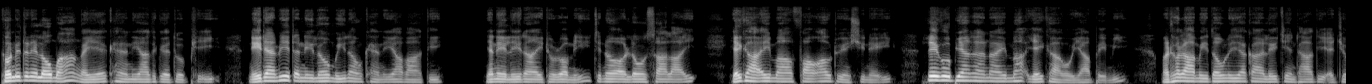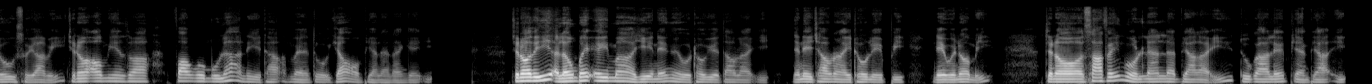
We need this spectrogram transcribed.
ထိုနေ့တစ်နေ့လုံးမှာငရဲခံနေရတဲ့ကဲ့သို့ဖြစ်၏နေတံပြည့်တစ်နေ့လုံးမီးလောင်ခံနေရပါသည် ညနေ၄နာရီထိုတော့မီကျွန်တော်အလွန်စားလာ၏ရိတ်ခါအိမ်မှာဖောင်အောက်တွင်ရှိနေ၏လှေကိုပြန်လာနိုင်မှရိတ်ခါကိုရပေမည်မထွက်လာမီသုံးလေးရက်ကလေ့ကျင့်ထားသည့်အကျိုးဆိုရမည်ကျွန်တော်အောင်မြင်စွာဖောင်ကိုမူလအနေထားအမှန်သို့ရောက်အောင်ပြန်လာနိုင်ခဲ့၏ကျွန်တော်သည်အလုံးပိတ်အိမ်မှရေနှဲငယ်ကိုထုတ်ရတောက်လိုက်၏ညနေ6နာရီထိုးလေပြီးနေဝင်တော့မီကျွန်တော်စာဖိန်းကိုလှမ်းလက်ပြလိုက်၏သူကလည်းပြန်ပြ၏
